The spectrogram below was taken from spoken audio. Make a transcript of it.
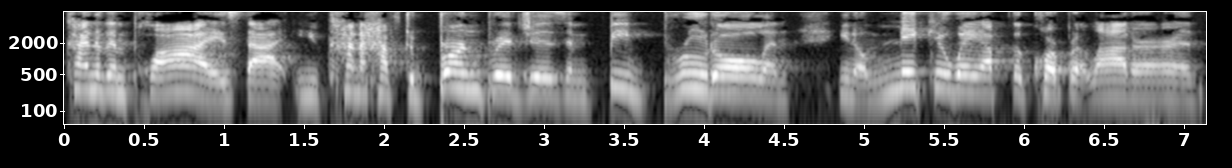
kind of implies that you kind of have to burn bridges and be brutal and, you know, make your way up the corporate ladder. And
